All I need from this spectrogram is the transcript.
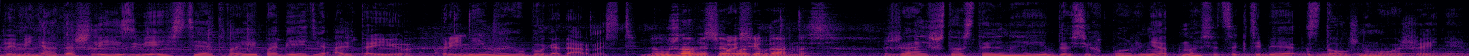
До меня дошли известия о твоей победе, Альтаир. Прими мою благодарность. Нужна мне твоя благодарность. Жаль, что остальные до сих пор не относятся к тебе с должным уважением.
